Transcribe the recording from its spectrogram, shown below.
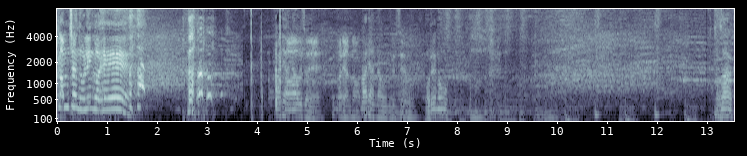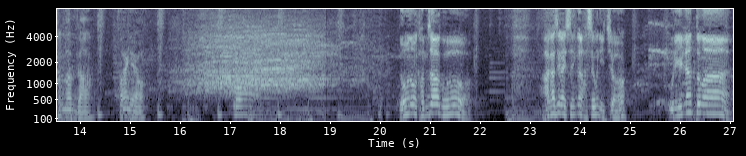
깜짝 놀린 거 해. 말이 안 나오죠. 네. 말이 안 나오네. 말이 안 나오네요. 글쎄요. 올해 너무 감사 감사합니다. 사랑해요. 너무너무 감사하고 아가새가 있으니까 가슴은 있죠. 우리 1년 동안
